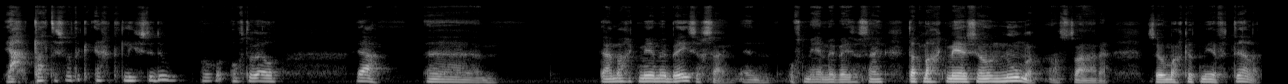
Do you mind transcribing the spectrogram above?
ja, dat is wat ik echt het liefste doe. Oftewel, ja, uh, daar mag ik meer mee bezig zijn. En, of meer mee bezig zijn, dat mag ik meer zo noemen, als het ware. Zo mag ik het meer vertellen.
